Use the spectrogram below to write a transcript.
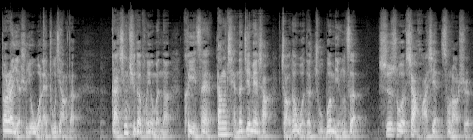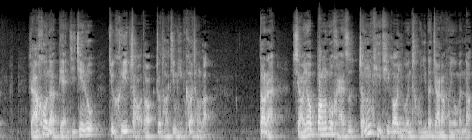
当然也是由我来主讲的。感兴趣的朋友们呢，可以在当前的界面上找到我的主播名字“师说下划线宋老师”，然后呢点击进入，就可以找到这套精品课程了。当然，想要帮助孩子整体提高语文成绩的家长朋友们呢，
